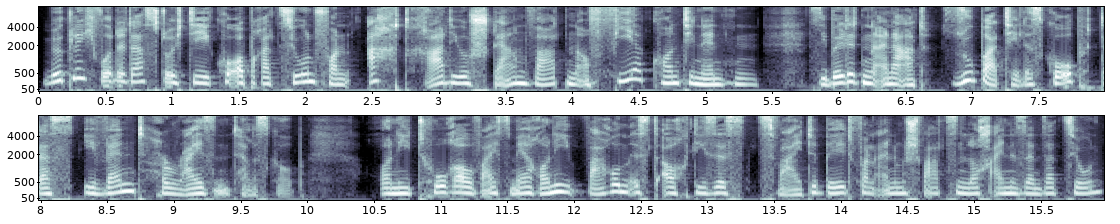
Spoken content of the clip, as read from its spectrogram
Möglich wurde das durch die Kooperation von acht Radiosternwarten auf vier Kontinenten. Sie bildeten eine Art Superteleskop, das Event Horizon Telescope. Ronny Thorau weiß mehr. Ronny, warum ist auch dieses zweite Bild von einem schwarzen Loch eine Sensation?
